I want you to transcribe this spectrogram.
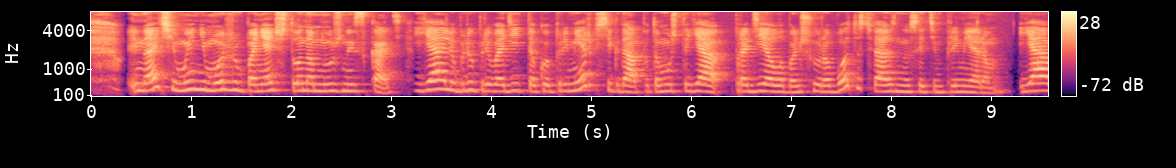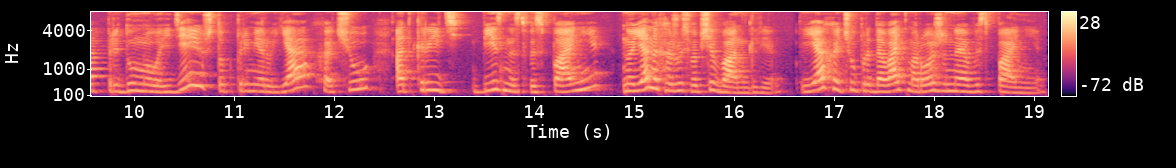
Иначе мы не можем понять, что нам нужно искать. Я люблю приводить такой пример всегда, потому что я проделала большую работу, связанную с этим примером. Я придумала идею, что, к примеру, я хочу открыть бизнес в Испании, но я нахожусь вообще в Англии. Я хочу продавать мороженое в Испании.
